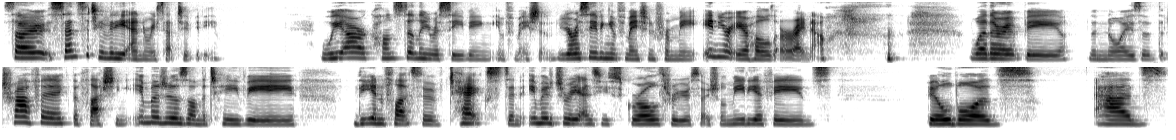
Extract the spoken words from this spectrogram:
So, sensitivity and receptivity. We are constantly receiving information. You're receiving information from me in your ear holes right now. Whether it be the noise of the traffic, the flashing images on the TV, the influx of text and imagery as you scroll through your social media feeds, billboards, ads.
